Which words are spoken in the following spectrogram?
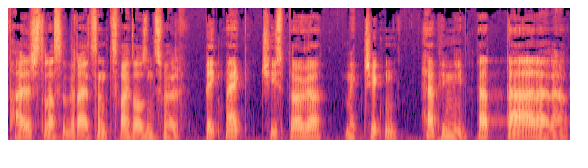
Pfeilstraße 13 2012. Big Mac, Cheeseburger, McChicken, Happy Meal. Da da da da.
